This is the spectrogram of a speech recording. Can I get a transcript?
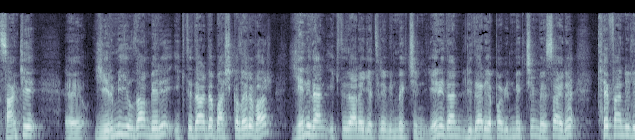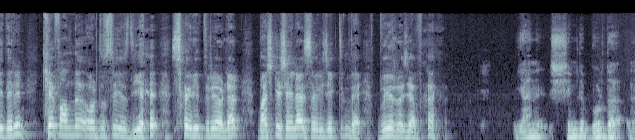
Sanki 20 e, yıldan beri iktidarda başkaları var. Yeniden iktidara getirebilmek için, yeniden lider yapabilmek için vesaire kefenli liderin kefanlı ordusuyuz diye söyleyip duruyorlar. Başka şeyler söyleyecektim de. Buyurun hocam. yani şimdi burada e,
